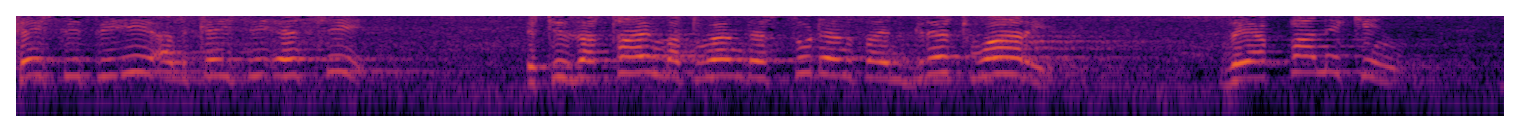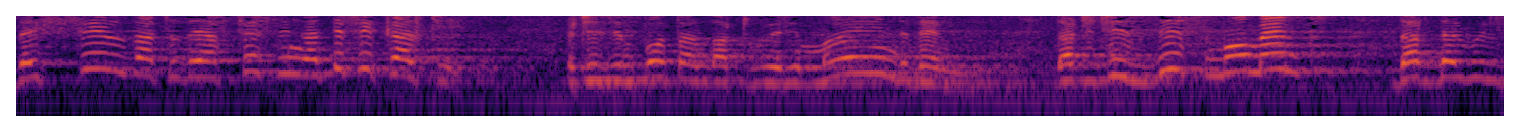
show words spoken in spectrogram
KCPE and KCSE. It is a time that when the students are in great worry, they are panicking, they feel that they are facing a difficulty. It is important that we remind them that it is this moment that they will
